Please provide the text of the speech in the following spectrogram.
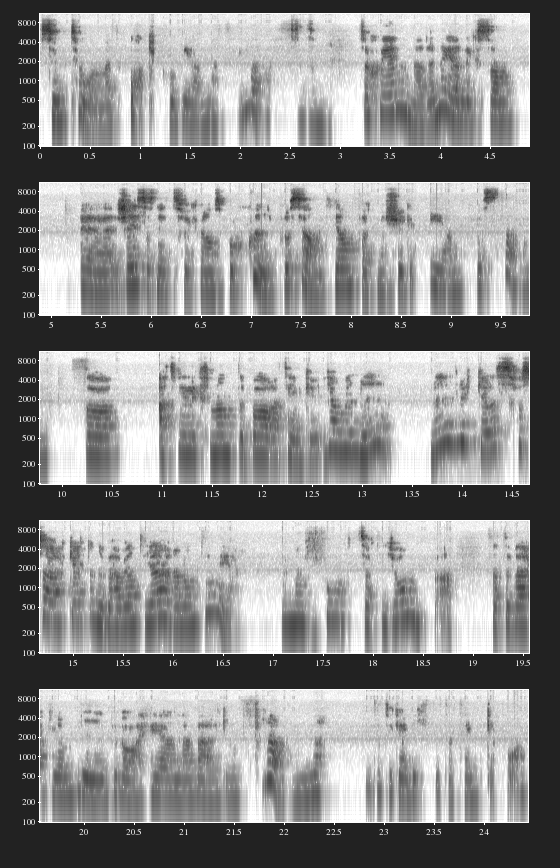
symptomet och problemet löst. Mm. Så skillnaden är liksom eh, kejsarsnittsfrekvens på 7% jämfört med 21% Så att vi liksom inte bara tänker, ja men nu, nu lyckades försöket och nu behöver jag inte göra någonting mer. Men man fortsätter jobba så att det verkligen blir bra hela vägen fram. Det tycker jag är viktigt att tänka på.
